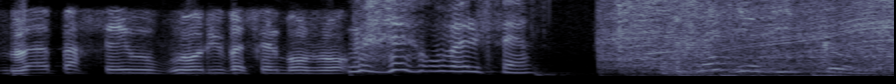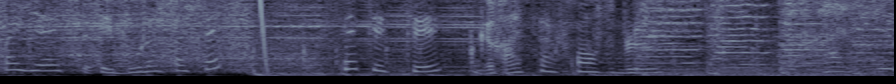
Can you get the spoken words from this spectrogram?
Bah parfait, vous, vous lui passerez le bonjour. On va le faire. Radio Disco. Paillettes et boule à facettes. Cet été, grâce à France Bleu. Radio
